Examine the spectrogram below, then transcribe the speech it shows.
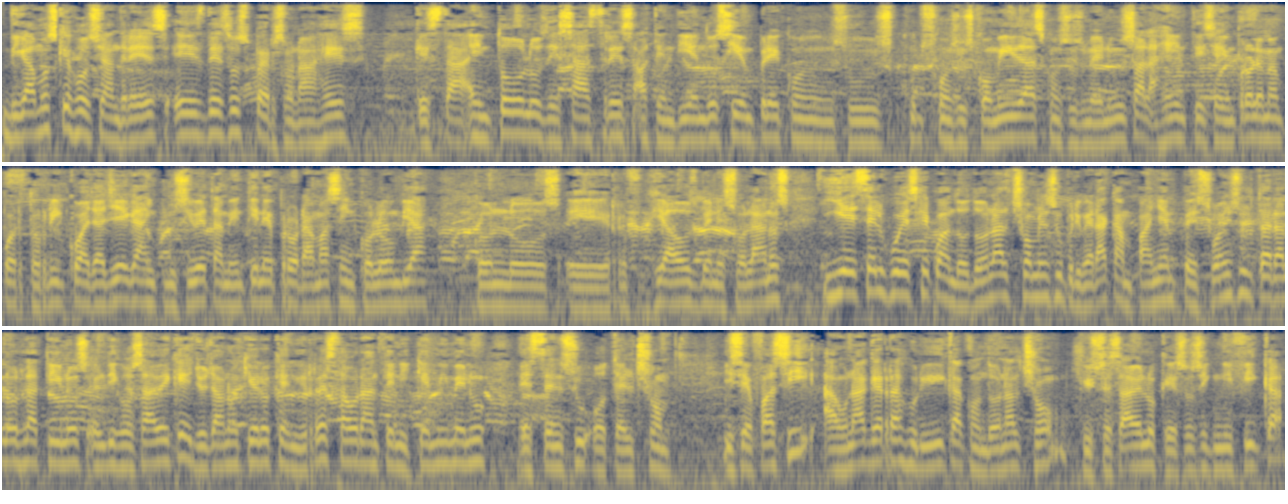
Digamos que José Andrés es de esos personajes que está en todos los desastres, atendiendo siempre con sus, con sus comidas, con sus menús a la gente, si hay un problema en Puerto Rico, allá llega, inclusive también tiene programas en Colombia con los eh, refugiados venezolanos y es el juez que cuando Donald Trump en su primera campaña empezó a insultar a los latinos, él dijo, ¿sabe qué? Yo ya no quiero que mi restaurante ni que mi menú esté en su Hotel Trump. Y se fue así a una guerra jurídica con Donald Trump, que usted sabe lo que eso significa,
